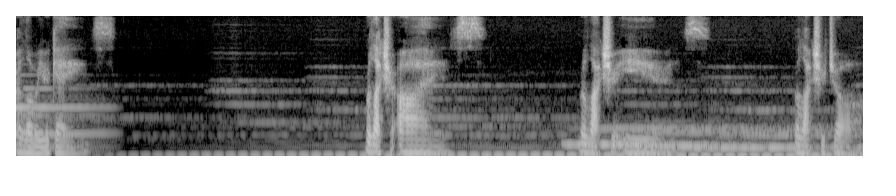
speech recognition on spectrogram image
or lower your gaze. Relax your eyes. Relax your ears. Relax your jaw.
